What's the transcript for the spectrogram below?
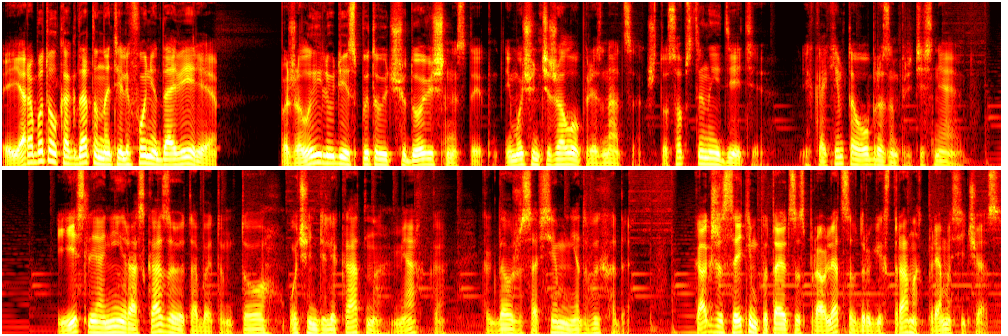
Я работал когда-то на телефоне доверия. Пожилые люди испытывают чудовищный стыд. Им очень тяжело признаться, что собственные дети их каким-то образом притесняют. И если они и рассказывают об этом, то очень деликатно, мягко, когда уже совсем нет выхода. Как же с этим пытаются справляться в других странах прямо сейчас?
